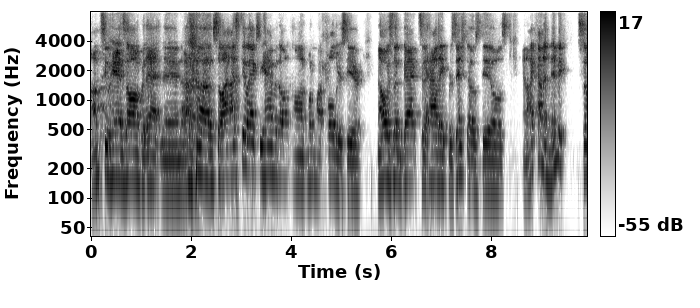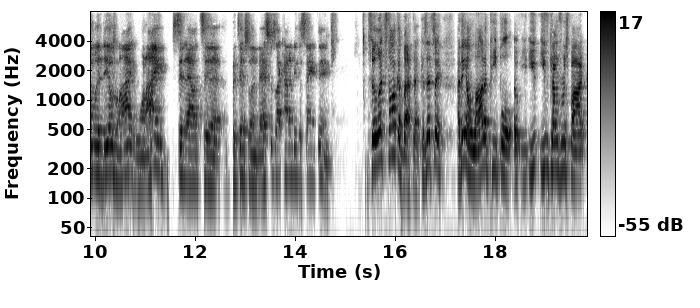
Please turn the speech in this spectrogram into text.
I'm too hands on for that, man. Uh, so I, I, still actually have it on, on one of my folders here, and I always look back to how they present those deals, and I kind of mimic some of the deals when I when I send it out to potential investors. I kind of do the same thing. So let's talk about that because that's a. I think a lot of people. Oh, you you've come from a spot,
